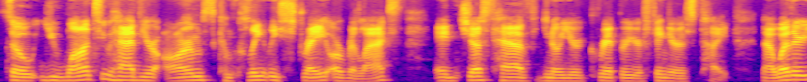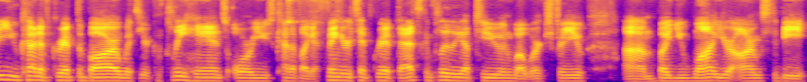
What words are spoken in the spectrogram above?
So you want to have your arms completely straight or relaxed and just have, you know, your grip or your fingers tight. Now, whether you kind of grip the bar with your complete hands or use kind of like a fingertip grip, that's completely up to you and what works for you. Um, but you want your arms to be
